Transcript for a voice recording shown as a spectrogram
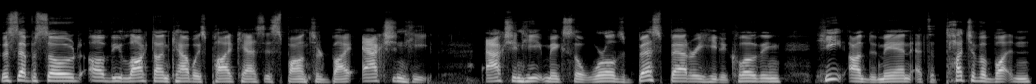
This episode of the Locked On Cowboys podcast is sponsored by Action Heat. Action Heat makes the world's best battery heated clothing. Heat on demand at the touch of a button.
